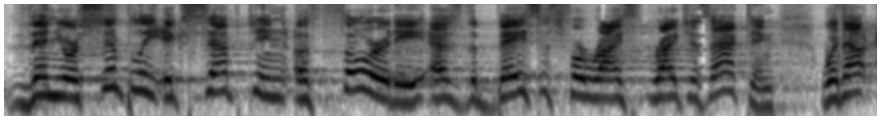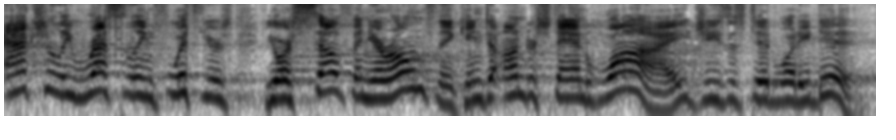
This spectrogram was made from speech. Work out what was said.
then you're simply accepting authority as the basis for righteous acting without actually wrestling with your, yourself and your own thinking to understand why Jesus did what he did.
